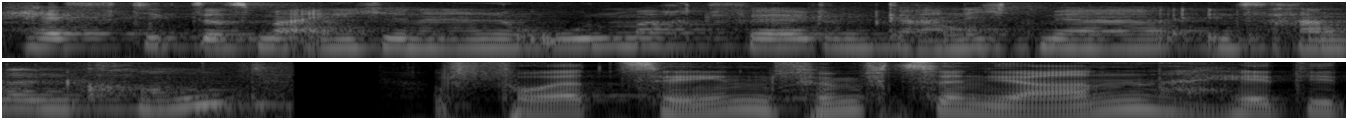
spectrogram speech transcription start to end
heftig, dass man eigentlich in eine Ohnmacht fällt und gar nicht mehr ins Handeln kommt? Vor 10, 15 Jahren hätte ich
